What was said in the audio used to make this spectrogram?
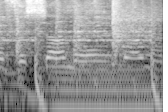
for summer.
